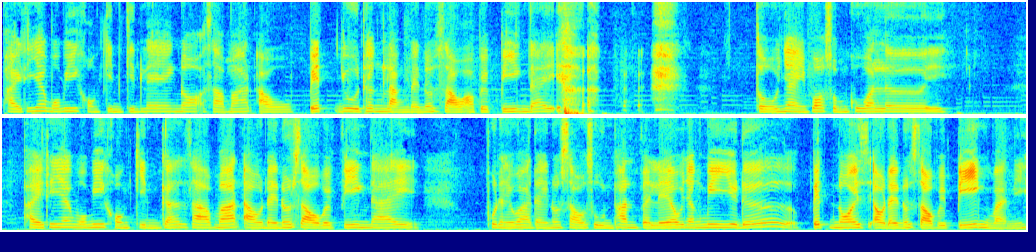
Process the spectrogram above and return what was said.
ไผที่ยังบ่มีของกินกินแรงเนาะสามารถเอาเป็ดอยู่เทิงหลังไดโนเสาร์เอาไปปิ้งได้ โตใหญ่พอสมควรเลยไผที่ยังบ่มีของกินก็สามารถเอาไดโนเสาร์ไปปิ้งได้ ผู้ใดว่าไดโนเสาร์สูญพันธุ์ไปแล้วยังมีอยู่เด้อเป็ดน้อยสิเอาไดโนเสาร์ไปปิ้งบัดนี้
